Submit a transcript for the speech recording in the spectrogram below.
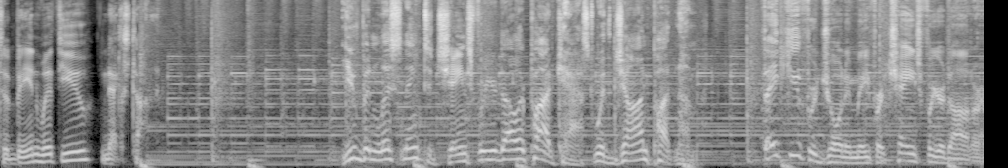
to being with you next time. You've been listening to Change for Your Dollar podcast with John Putnam. Thank you for joining me for Change for Your Dollar,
